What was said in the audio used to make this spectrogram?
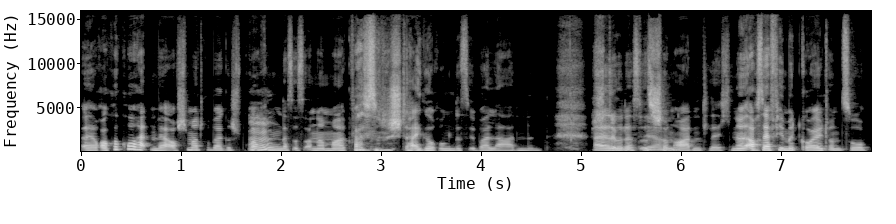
äh, Rokoko, hatten wir auch schon mal drüber gesprochen. Mhm. Das ist auch nochmal quasi so eine Steigerung des Überladenen. Also Stimmt, das ist schon ordentlich. Ne? Auch sehr viel mit Gold und so.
